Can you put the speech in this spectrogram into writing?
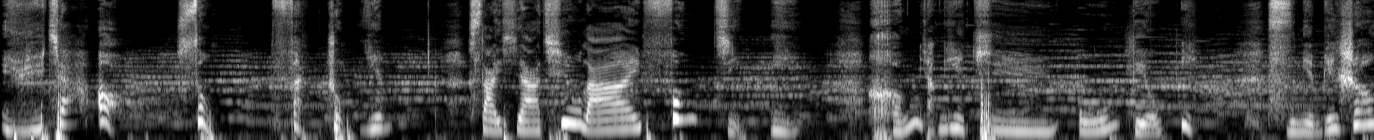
渔家傲，宋·范仲淹。塞下秋来风景异，衡阳雁去无留意。四面边声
